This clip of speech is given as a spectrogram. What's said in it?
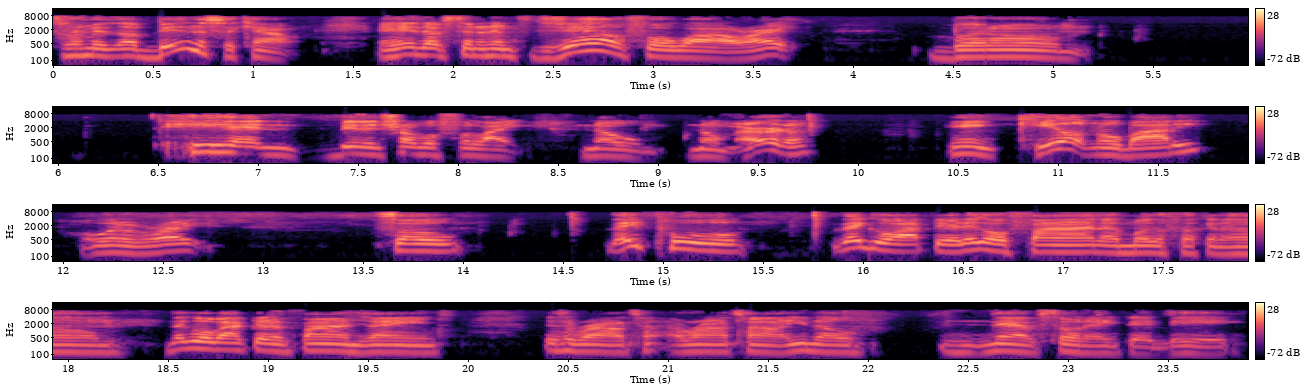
from his uh, business account and ended up sending him to jail for a while, right? But um, he hadn't been in trouble for like no no murder. He ain't killed nobody or whatever, right? So they pull, they go out there, they go find a motherfucking um, they go back there and find James it's around t- around town. You know, Navasota ain't that big.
